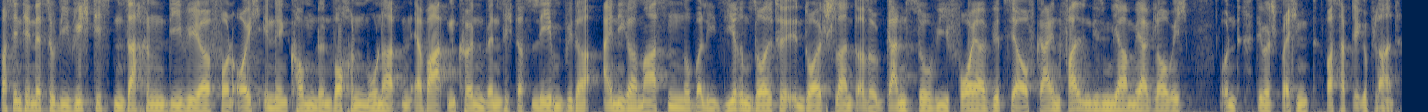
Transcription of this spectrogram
was sind denn jetzt so die wichtigsten Sachen, die wir von euch in den kommenden Wochen, Monaten erwarten können, wenn sich das Leben wieder einigermaßen normalisieren sollte in Deutschland? Also ganz so wie vorher wird es ja auf keinen Fall in diesem Jahr mehr, glaube ich. Und dementsprechend, was habt ihr geplant?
